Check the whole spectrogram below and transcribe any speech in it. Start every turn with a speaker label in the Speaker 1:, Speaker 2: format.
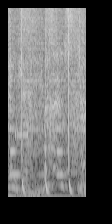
Speaker 1: presents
